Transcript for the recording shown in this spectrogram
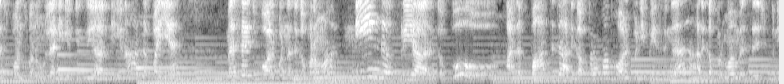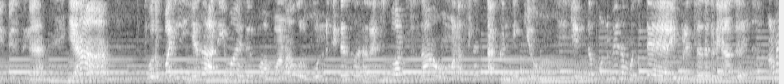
ரெஸ்பான்ஸ் பண்ண முடியல. நீங்க பிஸியா இருந்தீங்கன்னா அந்த பையன் மெசேஜ் கால் பண்ணதுக்கு அப்புறமா நீங்க ஃப்ரீயா இருக்கப்போ அதை பார்த்துட்டு அதுக்கப்புறமா கால் பண்ணி பேசுங்க. அதுக்கப்புறமா மெசேஜ் பண்ணி பேசுங்க. ஏன்னா ஒரு பையன் எதை அதிகமா எதிர்பார்ப்பானா ஒரு பொண்ணு கிட்ட இருந்து வர ரெஸ்பான்ஸ் தான் அவன் மனசுல டக்குன்னு நிக்கும். எந்த பொண்ணுமே நம்ம கிட்ட இப்படி இருந்தது கிடையாது. ஆனா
